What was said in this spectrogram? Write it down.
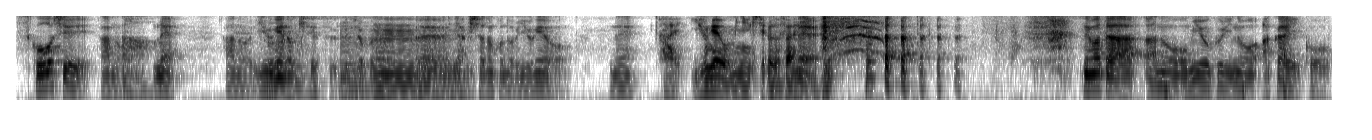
少しあのあねあの湯気の季節でしょうから、えうん。ー役者の今度は湯気をね。はい。湯気を見に来てください、ね。でまたあのお見送りの赤いこ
